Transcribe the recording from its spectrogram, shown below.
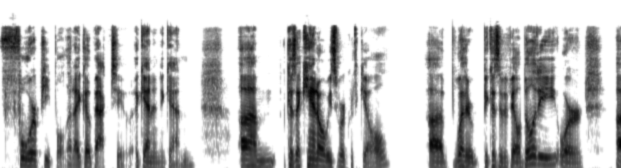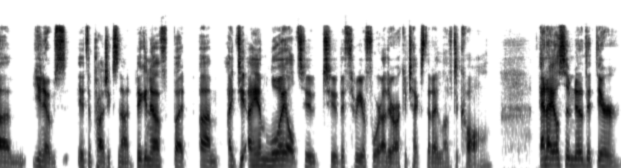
four people that I go back to again and again um, because I can't always work with Gil, uh, whether because of availability or um, you know if the project's not big enough. But um, I do, I am loyal to to the three or four other architects that I love to call, and I also know that they're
